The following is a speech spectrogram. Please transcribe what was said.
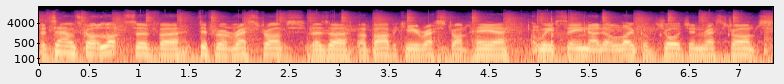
The town's got lots of uh, different restaurants. There's a, a barbecue restaurant here. We've seen a little local Georgian restaurants.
